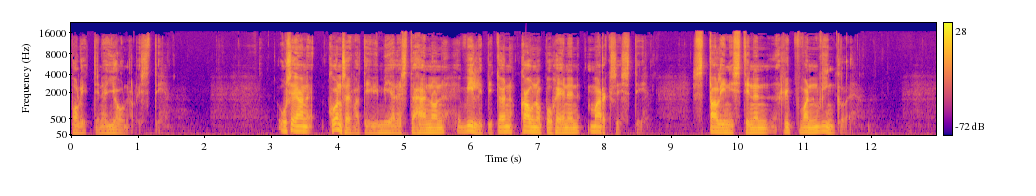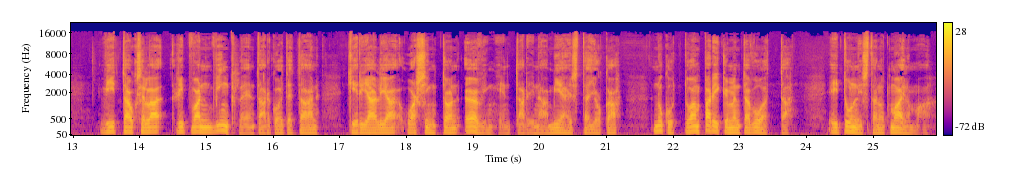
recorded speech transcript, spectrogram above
poliittinen journalisti. Usean konservatiivin mielestä hän on vilpitön, kaunopuheinen marksisti, stalinistinen Rip Van Winkle. Viittauksella Rip Van Winkleen tarkoitetaan kirjailija Washington Irvingin tarinaa miehestä, joka nukuttuaan parikymmentä vuotta ei tunnistanut maailmaa,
